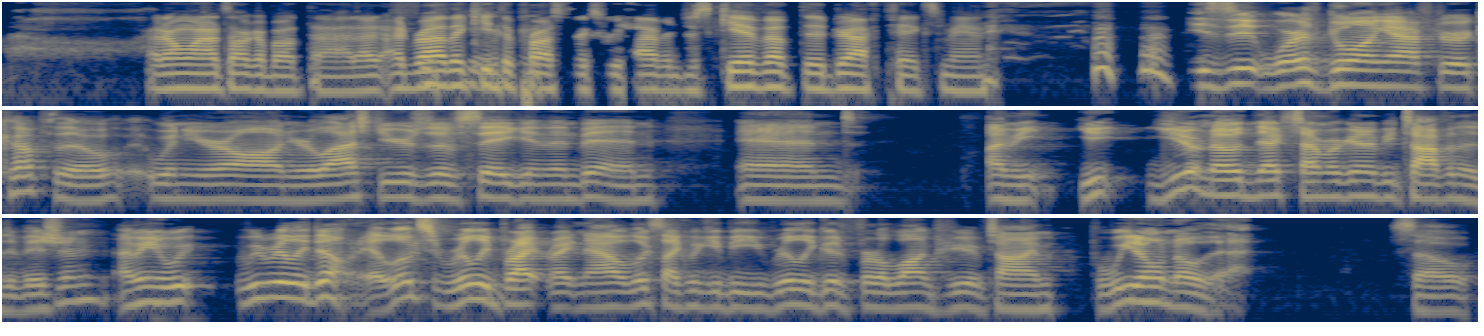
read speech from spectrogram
I don't want to talk about that. I'd rather keep the prospects we have and just give up the draft picks, man. Is it worth going after a cup though when you're on your last years of Seguin and Benn? And I mean, you you don't know next time we're going to be top in the division. I mean, we we really don't. It looks really bright right now. It looks like we could be really good for a long period of time, but we don't know that. So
